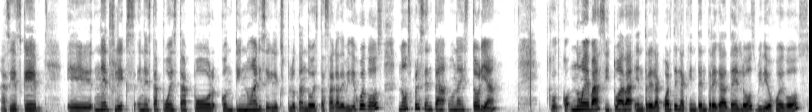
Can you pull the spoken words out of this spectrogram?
Así es que eh, Netflix en esta apuesta por continuar y seguir explotando esta saga de videojuegos nos presenta una historia nueva situada entre la cuarta y la quinta entrega de los videojuegos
